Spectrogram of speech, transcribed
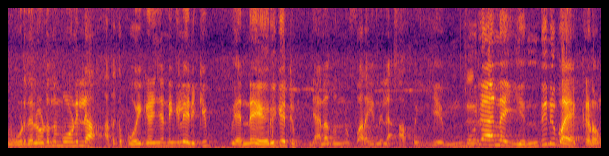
കൂടുതലോട്ടൊന്നും പോണില്ല. അതൊക്കെ പോയി കഴിഞ്ഞിട്ടുണ്ടെങ്കിൽ എനിക്ക് എന്നെ ഏറിക്കറ്റും ഞാൻ അതൊന്നും പറയുന്നില്ല. അപ്പൊ എമ്പുരാനെ എന്തിനു ഭയക്കണം?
